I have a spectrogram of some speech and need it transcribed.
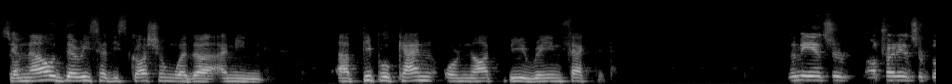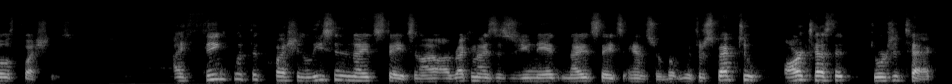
So Yeah. now there is a discussion whether, I mean, uh, people can or not be reinfected. Let me answer, I'll try to answer both questions. I think with the question, at least in the United States, and I, I recognize this is a United States answer, but with respect to our test at Georgia Tech,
